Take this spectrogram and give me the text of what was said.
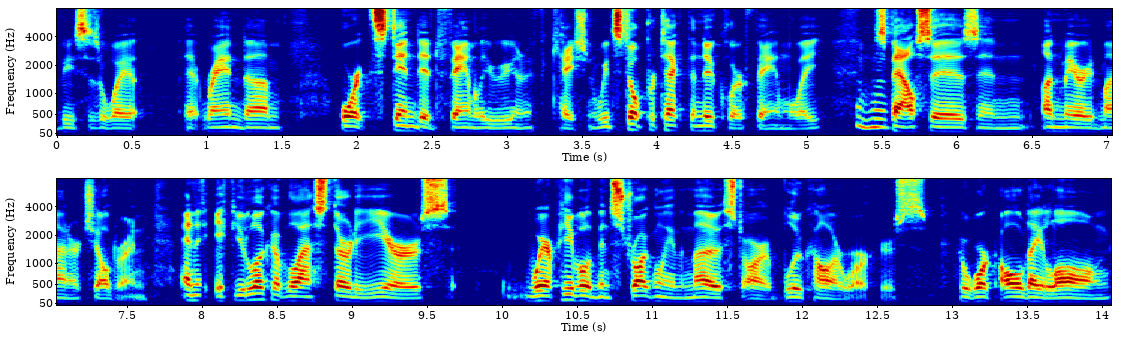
visas away at, at random or extended family reunification. We'd still protect the nuclear family, spouses, and unmarried minor children. And if you look over the last 30 years, where people have been struggling the most are blue collar workers who work all day long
